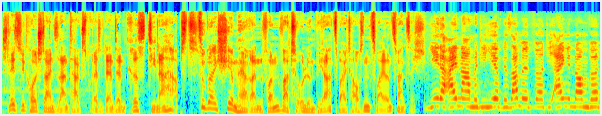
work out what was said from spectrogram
Schleswig-Holsteins Landtagspräsidentin Christina Herbst, zugleich Schirmherrin von Watt Olympia 2022. Jede Einnahme, die hier gesammelt wird, die eingenommen wird,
